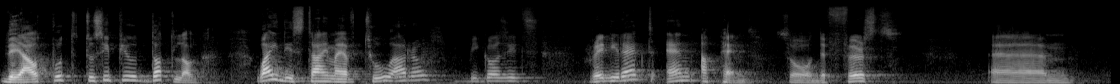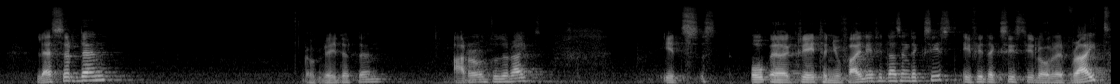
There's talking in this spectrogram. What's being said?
the output to cpu.log. Why this time I have two arrows? Because it's redirect and append. So the first um, lesser than or greater than arrow to the right. It's uh, create a new file if it doesn't exist. If it exists, you'll overwrite.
